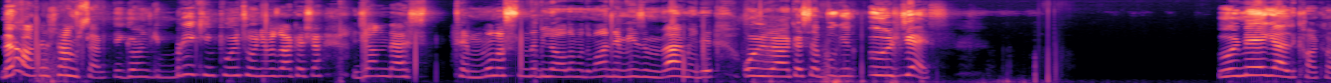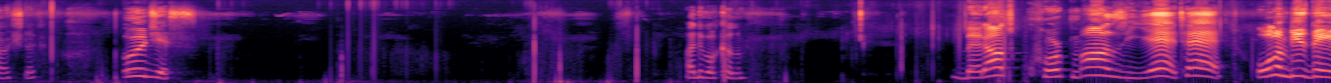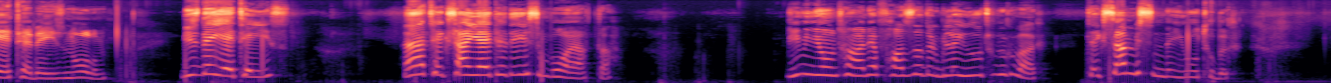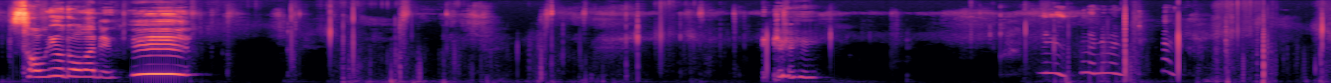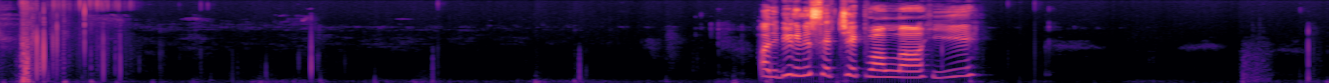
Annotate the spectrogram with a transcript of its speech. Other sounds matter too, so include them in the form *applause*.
Merhaba arkadaşlar Müsait'te gördüğünüz gibi Breaking Point oynuyoruz arkadaşlar. Can derste molasında bile alamadım. Annem izin vermedi. O yüzden arkadaşlar bugün öleceğiz. Ölmeye geldik arkadaşlar. Öleceğiz. Hadi bakalım. Berat Korkmaz YT. Oğlum biz de YT'deyiz ne oğlum. Biz de YT'yiz. Ha tek sen YT değilsin bu hayatta. Bir milyon tane fazladır bile YouTuber var. Tek sen misin de YouTuber? Sallıyor da olabilir. Hii. *clears throat* Hadi birini seçecek vallahi.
